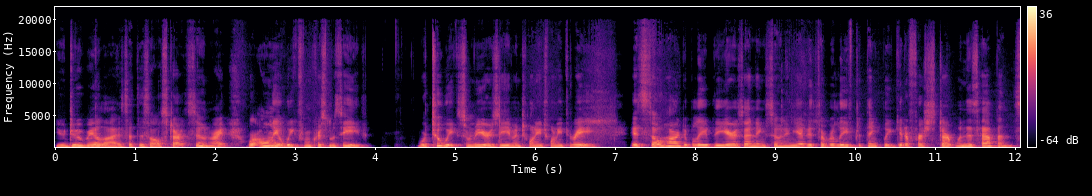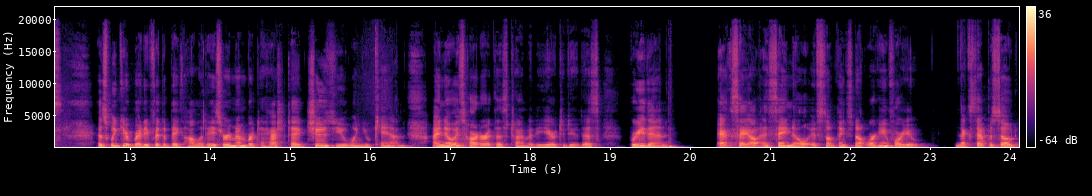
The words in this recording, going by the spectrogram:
You do realize that this all starts soon, right? We're only a week from Christmas Eve. We're two weeks from New Year's Eve in 2023. It's so hard to believe the year is ending soon, and yet it's a relief to think we get a fresh start when this happens. As we get ready for the big holidays, remember to hashtag choose you when you can. I know it's harder at this time of the year to do this. Breathe in, exhale, and say no if something's not working for you. Next episode,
